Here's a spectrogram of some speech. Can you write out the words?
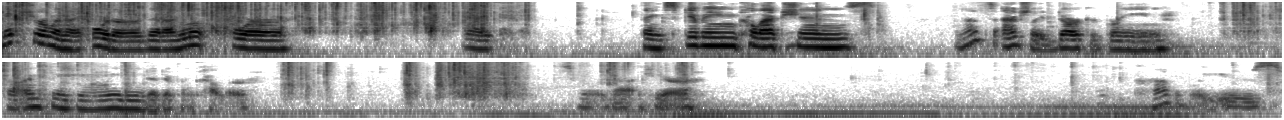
Make sure when I order that I look for like Thanksgiving collections. And that's actually a darker green. So I'm thinking we need a different color. So what we got here. Probably use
